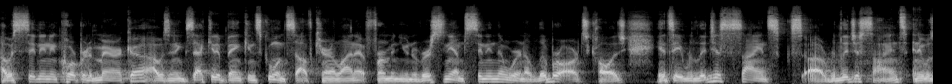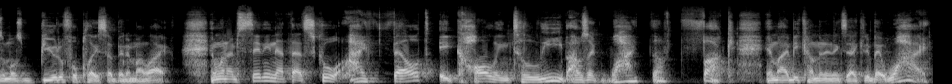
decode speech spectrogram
I was sitting in corporate America. I was in executive banking school in South Carolina at Furman University. I'm sitting there. We're in a liberal arts college. It's a religious science, uh, religious science, and it was the most beautiful place I've been in my life. And when I'm sitting at that school, I felt a calling to leave. I was like, why the fuck am I becoming an executive bank? Why?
